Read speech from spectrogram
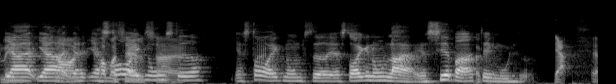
men jeg, jeg, jeg, jeg kommer står ikke nogen så- steder. Jeg står ikke nogen steder. Jeg står ikke i nogen lejr. Jeg siger bare, at det er en mulighed. Ja. ja.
